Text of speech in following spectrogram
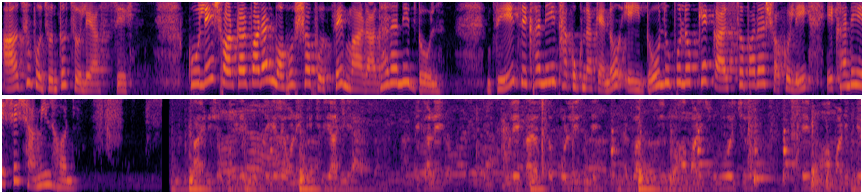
আজও পর্যন্ত চলে আসছে। কুলে সরকারপাড়ার মহোৎসব হচ্ছে মা রাধারানীর দোল। যে যেখানেই থাকুক না কেন, এই দোল উপলক্ষে কায়স্থপাড়ার সকলেই এখানে এসে সামিল হন। কাহিনী সম্বন্ধে বলতে গেলে অনেক কিছুই আছে। এখানে এই কুলে কায়স্থ পল্লীতে একবার খুবই মহামারী শুরু হয়েছিল। সেই মহামারীকে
